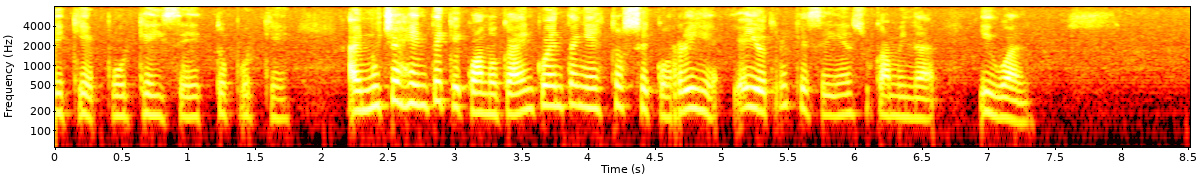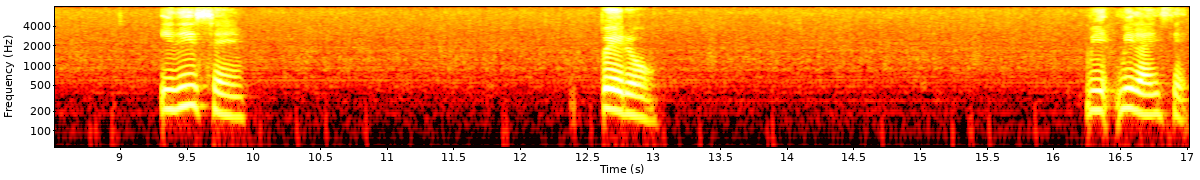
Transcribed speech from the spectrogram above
de que, ¿por qué hice esto? ¿Por qué? Hay mucha gente que cuando cae en cuenta en esto se corrige y hay otros que siguen su caminar igual. Y dice, pero, mira, dice,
